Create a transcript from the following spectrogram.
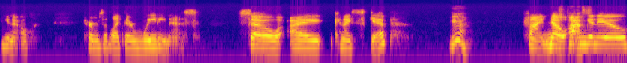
you know in terms of like their weightiness. So I can I skip? Yeah. Fine. No, I'm gonna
